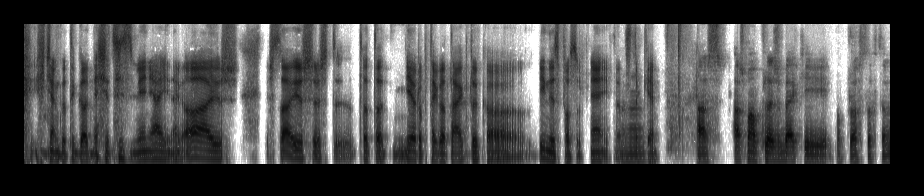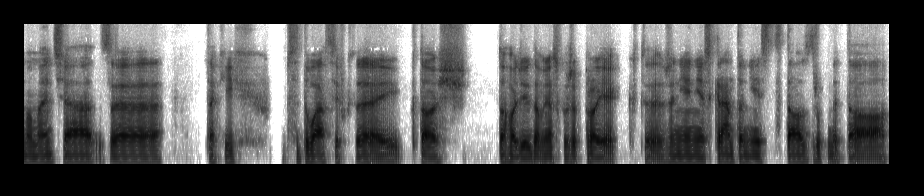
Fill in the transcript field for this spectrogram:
w ciągu tygodnia się coś zmienia i nagle, o, już, już co, już, już to, to nie rób tego tak, tylko w inny sposób, nie? I to jest mhm. takie... Aż, aż mam flashbacki po prostu w tym momencie z takich sytuacji, w której ktoś dochodzi do wniosku, że projekt, że nie, nie Scrum to nie jest to, zróbmy to,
